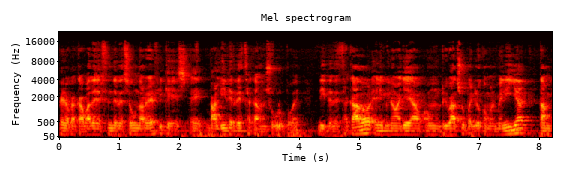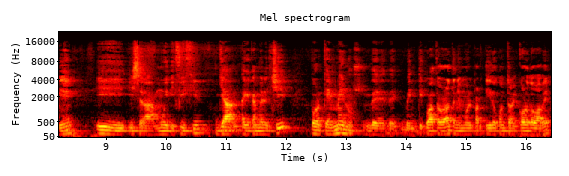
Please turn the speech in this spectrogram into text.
pero que acaba de descender de segunda Ref y que es, eh, va líder destacado en su grupo, ¿eh? Líder destacado, eliminó ayer a, a un rival superior como el Melilla, también y, será muy difícil. Ya hay que cambiar el chip porque en menos de, 24 horas tenemos el partido contra el Córdoba B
